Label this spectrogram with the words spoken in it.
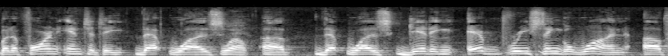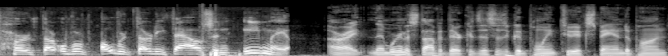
but a foreign entity that was Well- uh, that was getting every single one of her th- over over thirty thousand emails. All right, then we're going to stop it there because this is a good point to expand upon.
